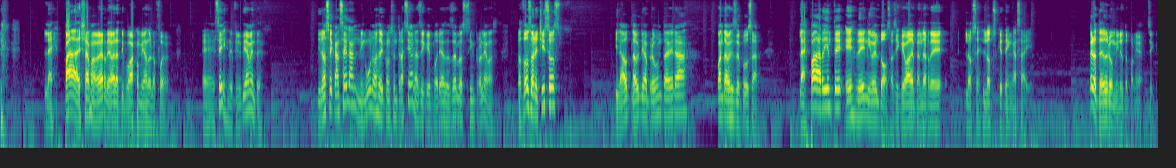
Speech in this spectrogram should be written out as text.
la espada de llama verde, ahora tipo vas combinando los fuegos. Eh, sí, definitivamente. Y no se cancelan, ninguno es de concentración, así que podrías hacerlos sin problemas. Los dos son hechizos, y la, última pregunta era... ¿Cuántas veces se puede usar? La espada ardiente es de nivel 2, así que va a depender de los slots que tengas ahí. Pero te dura un minuto por nivel, así que...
